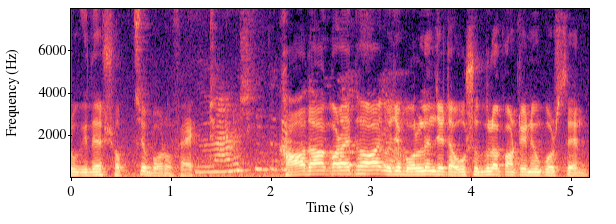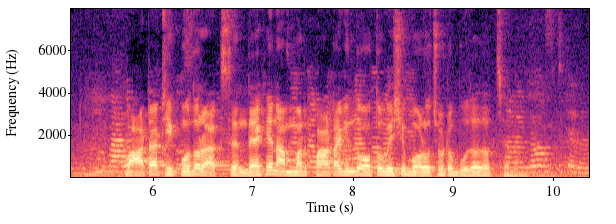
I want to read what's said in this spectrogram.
রুগীদের সবচেয়ে বড় ফ্যাক্ট খাওয়া দাওয়া করাইতে হয় ওই যে বললেন যেটা ওষুধগুলো কন্টিনিউ করছেন পাটা ঠিক মতো রাখছেন। দেখেন আমার পাটা কিন্তু অত বেশি বড় ছোট বোঝা যাচ্ছে না। হসপিটালের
